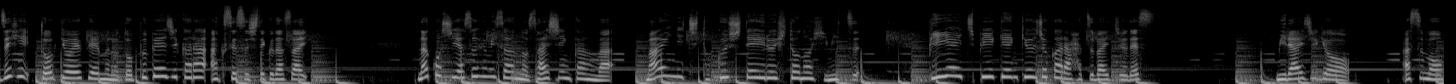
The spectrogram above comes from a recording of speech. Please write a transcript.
ぜひ東京 FM のトップページからアクセスしてください。名越康文さんの最新刊は毎日得している人の秘密。PHP 研究所から発売中です。未来授業明日も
